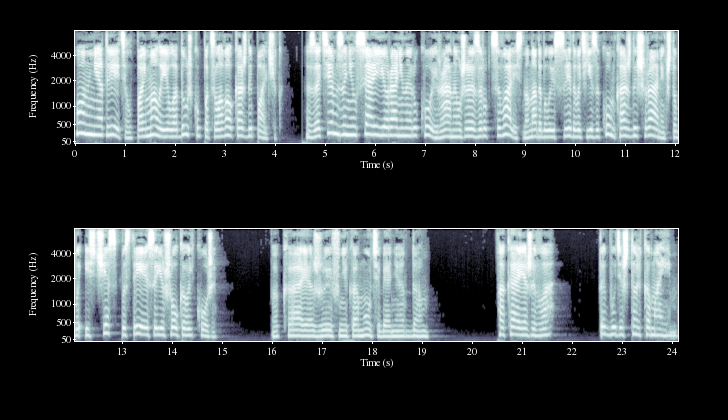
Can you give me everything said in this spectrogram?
Он не ответил, поймал ее ладошку, поцеловал каждый пальчик. Затем занялся ее раненой рукой, раны уже зарубцевались, но надо было исследовать языком каждый шрамик, чтобы исчез быстрее с ее шелковой кожи. «Пока я жив, никому тебя не отдам». «Пока я жива, ты будешь только моим».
